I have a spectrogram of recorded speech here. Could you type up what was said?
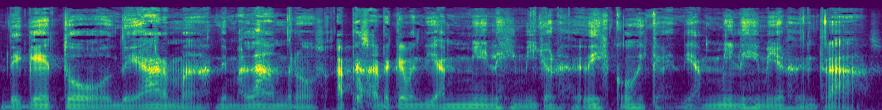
de gueto, de armas, de malandros, a pesar de que vendía miles y millones de discos y que vendía miles y millones de entradas.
